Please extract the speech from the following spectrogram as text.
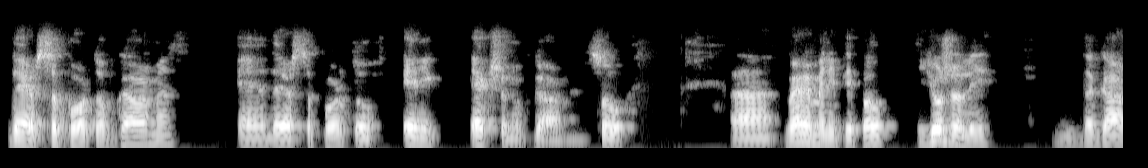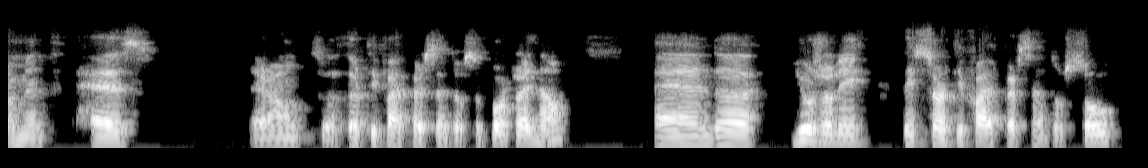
their support of government and their support of any action of government. So, uh, very many people, usually, the government has around 35% uh, of support right now, and uh, usually this 35% or so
